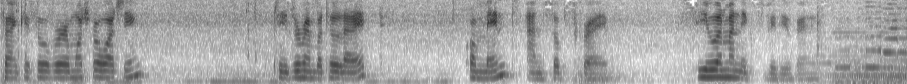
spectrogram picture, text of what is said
Thank you so very much for watching. Please remember to like comment and subscribe. See you on my next video guys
